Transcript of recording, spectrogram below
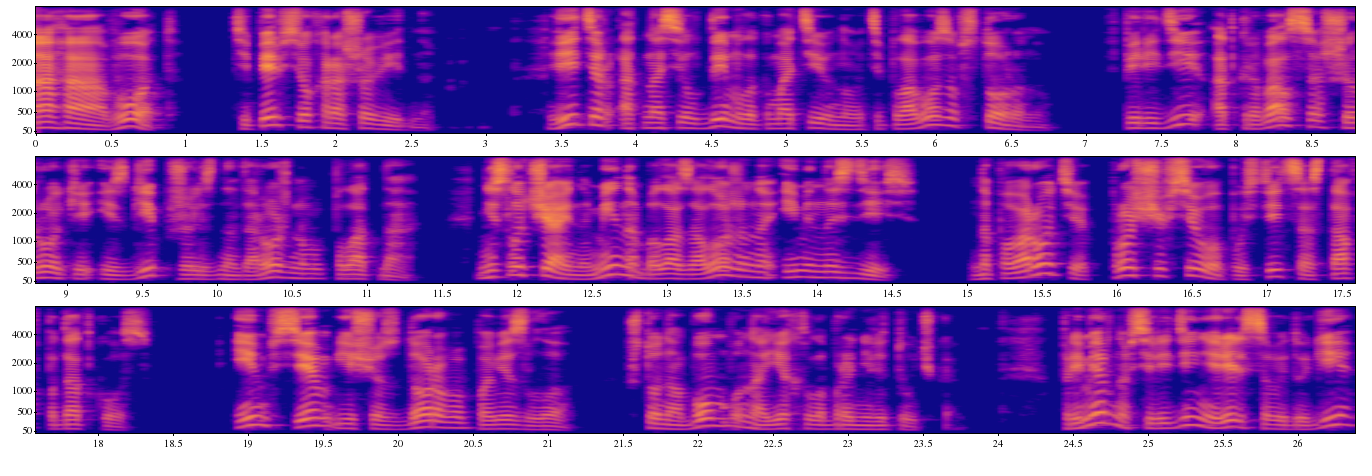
Ага, вот. Теперь все хорошо видно. Ветер относил дым локомотивного тепловоза в сторону. Впереди открывался широкий изгиб железнодорожного полотна. Не случайно мина была заложена именно здесь. На повороте проще всего пустить состав под откос. Им всем еще здорово повезло, что на бомбу наехала бронелетучка. Примерно в середине рельсовой дуги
